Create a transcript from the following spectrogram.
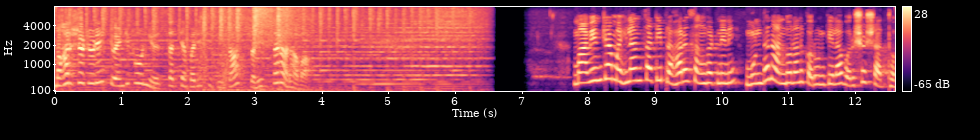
Maharashtra today twenty four news सत्य परिस्थितीचा सविस्तर आढावा. माविमच्या महिलांसाठी प्रहार संघटनेने मुंडन आंदोलन करून केला वर्षश्राद्ध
